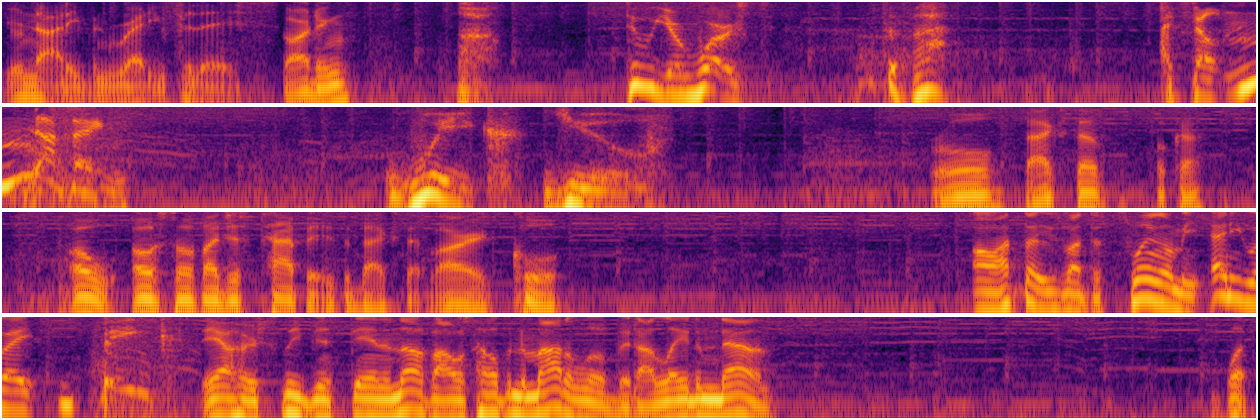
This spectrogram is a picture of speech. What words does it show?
You're not even ready for this. Guarding? Do your worst! I felt nothing! Weak, you. Roll, backstep, okay. Oh, oh, so if I just tap it, it's a backstep. All right, cool. Oh, I thought he was about to swing on me. Anyway, bink! They out here sleeping, standing up. I was helping him out a little bit. I laid him down. What?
